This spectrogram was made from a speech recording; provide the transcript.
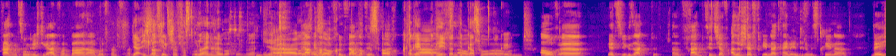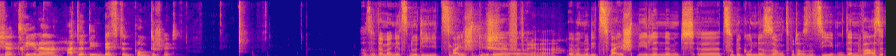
Frage bezogen, richtige Antwort war da Wolfgang Frank. Ja, ich liege jetzt schon fast uneinhalber. une- Ja, das Ja, wir ist haben auch, noch fünf- wir haben noch fünf ist auch Okay, klar. okay, als dann gib Gas. Okay. Und Auch äh, jetzt, wie gesagt, äh, Frage bezieht sich auf alle Cheftrainer, keine Interimstrainer. Welcher Trainer hatte den besten Punkteschnitt? Also wenn man jetzt nur die zwei die Spiele, äh, wenn man nur die zwei Spiele nimmt äh, zu Beginn der Saison 2007, dann Vasic,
